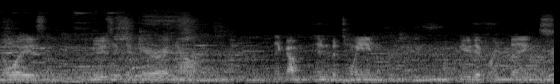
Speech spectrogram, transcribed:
noise and music in here right now. I think I'm in between a few different things.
